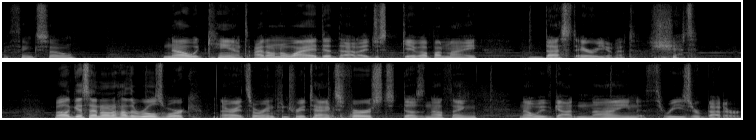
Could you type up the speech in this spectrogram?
I think so. No, it can't. I don't know why I did that. I just gave up on my best air unit. Shit. Well, I guess I don't know how the rules work. Alright, so our infantry attacks first. Does nothing. Now we've got nine threes or better.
